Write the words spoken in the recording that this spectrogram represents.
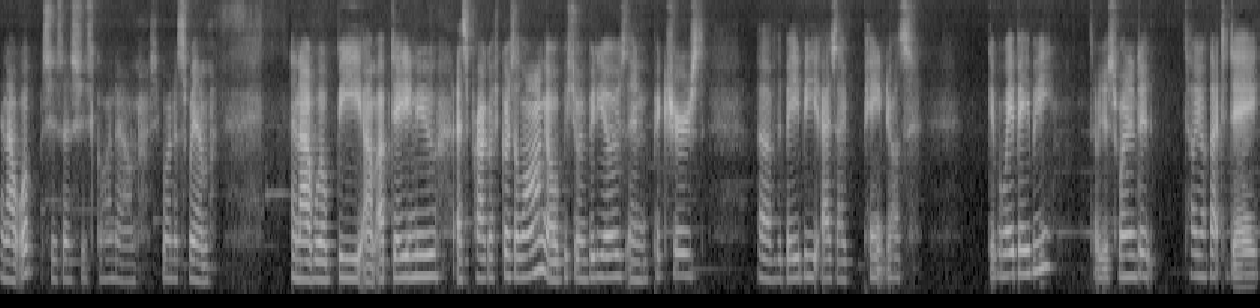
And I, whoop, she says she's going down. She's going to swim and I will be um, updating you as progress goes along. I will be showing videos and pictures of the baby as I paint y'all's giveaway baby. So I just wanted to tell y'all that today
